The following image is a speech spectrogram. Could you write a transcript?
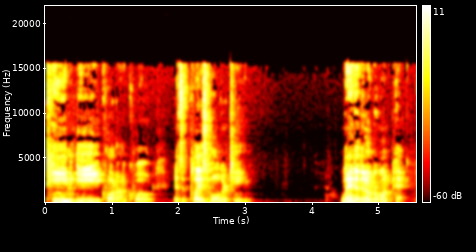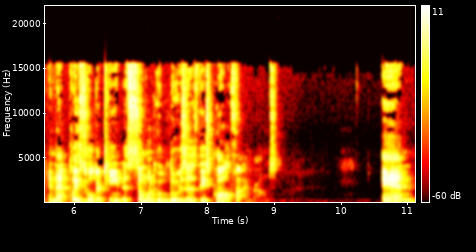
Team E, quote unquote, it's a placeholder team, landed the number one pick. And that placeholder team is someone who loses these qualifying rounds. And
